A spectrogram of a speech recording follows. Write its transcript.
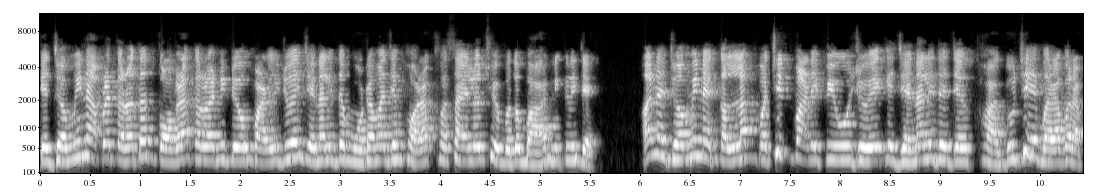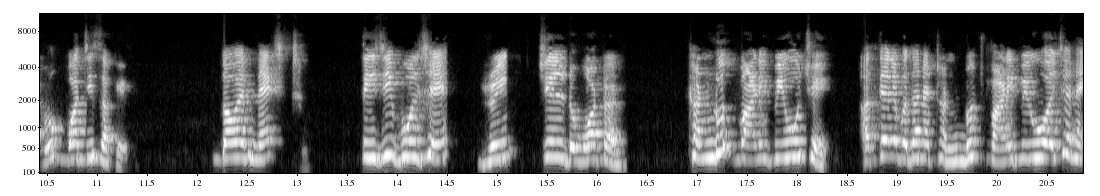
કે જમીન આપણે તરત જ કોગળા કરવાની ટેવ પાડવી જોઈએ, જેના લીધે મોઢામાં જે ખોરાક ફસાયેલો છે એ બધો બહાર નીકળી જાય. અને જમીને કલાક પછી જ પાણી પીવું જોઈએ કે જેના લીધે જે ખાધું છે એ બરાબર આપણું પચી શકે. તો હવે નેક્સ્ટ ત્રીજી ભૂલ છે ડ્રિંક ચિલ્ડ વોટર ઠંડુ જ પાણી પીવું છે. અત્યારે બધાને ઠંડુ જ પાણી પીવું હોય છે ને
